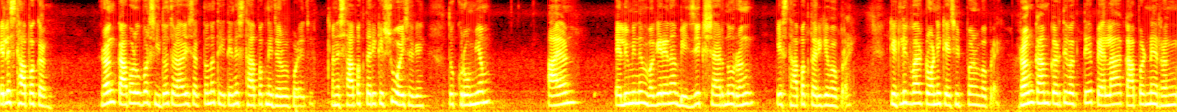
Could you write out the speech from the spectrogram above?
એટલે સ્થાપક રંગ. રંગ કાપડ ઉપર સીધો ચડાવી શકતો નથી, તેને સ્થાપકની જરૂર પડે છે. અને સ્થાપક તરીકે શું હોઈ શકે? તો ક્રોમિયમ, આયર્ન, એલ્યુમિનિયમ વગેરેના બેઝિક ક્ષારનો રંગ એ સ્થાપક તરીકે વપરાય. કેટલીક વાર ટોનિક એસિડ પણ વપરાય. રંગ કામ કરતી વખતે પહેલાં કાપડને રંગ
